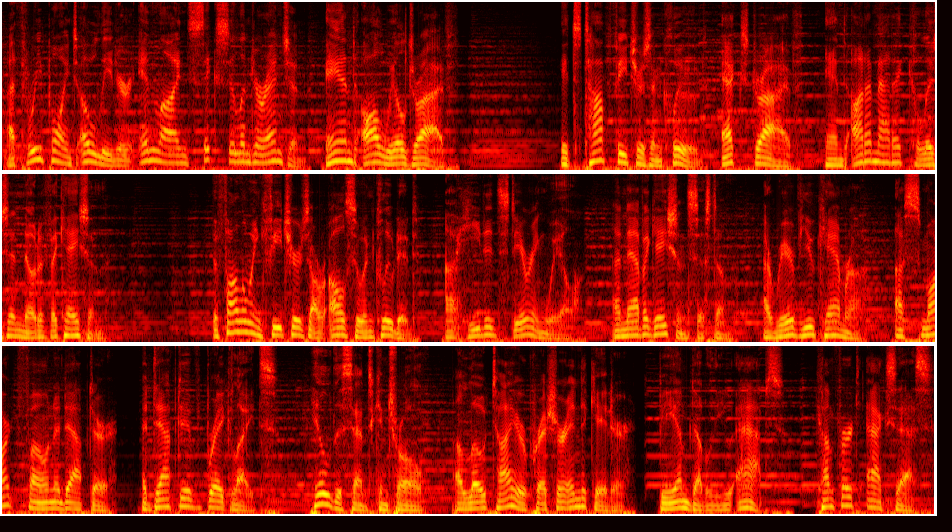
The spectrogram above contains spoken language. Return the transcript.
a 3.0-liter inline 6-cylinder engine, and all-wheel drive. Its top features include xDrive and automatic collision notification. The following features are also included. A heated steering wheel, a navigation system, a rear-view camera, a smartphone adapter, adaptive brake lights, hill descent control, a low tire pressure indicator, BMW apps, comfort access,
